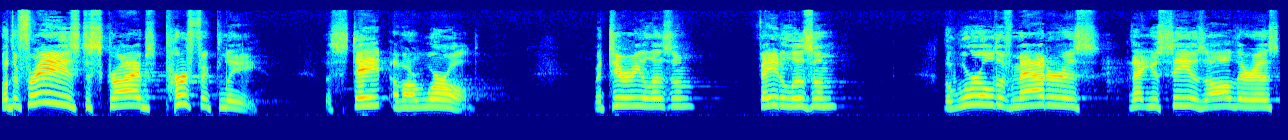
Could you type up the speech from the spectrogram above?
But the phrase describes perfectly the state of our world materialism, fatalism. The world of matter is that you see is all there is,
